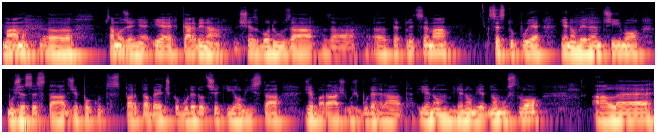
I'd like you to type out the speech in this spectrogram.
Mám, uh, samozřejmě, je Karvina 6 bodů za, za uh, Teplicema, sestupuje jenom jeden přímo. Může se stát, že pokud Sparta B bude do třetího místa, že baráž už bude hrát jenom, jenom jedno mužstvo, ale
